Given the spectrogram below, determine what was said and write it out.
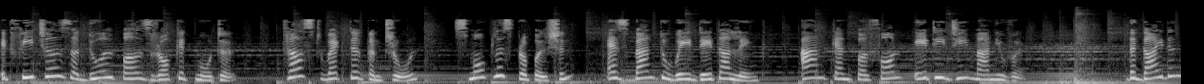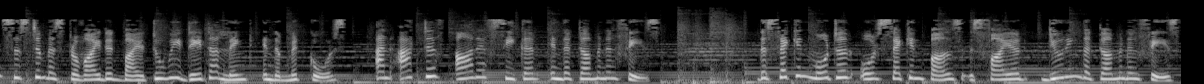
It features a dual pulse rocket motor, thrust vector control, smokeless propulsion, S-band two-way data link, and can perform ATG maneuver. The guidance system is provided by a two-way data link in the mid-course an active RF seeker in the terminal phase. The second motor or second pulse is fired during the terminal phase,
